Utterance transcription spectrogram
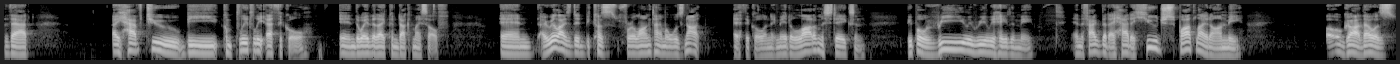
that I have to be completely ethical in the way that I conduct myself. And I realized it because for a long time I was not ethical and I made a lot of mistakes and People really, really hated me. And the fact that I had a huge spotlight on me, oh God, that was,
